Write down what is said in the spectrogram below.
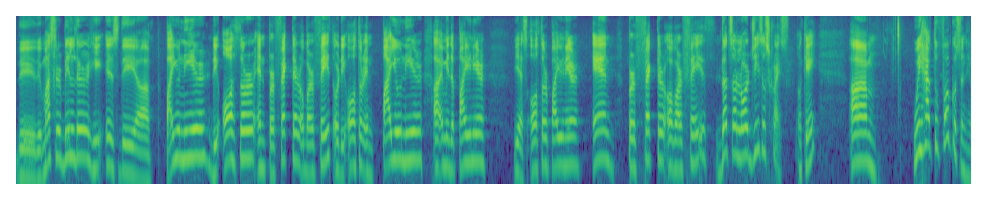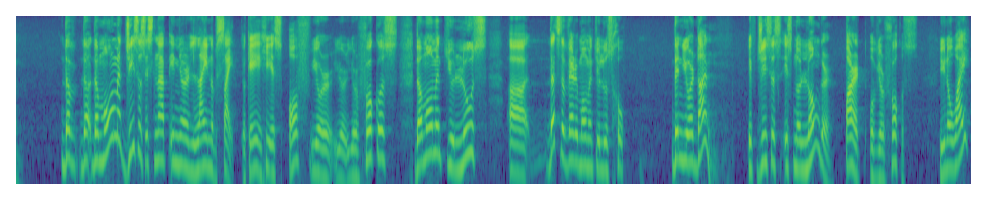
the, the master builder, he is the uh, pioneer, the author and perfecter of our faith, or the author and pioneer. Uh, I mean, the pioneer, yes, author, pioneer, and perfecter of our faith. That's our Lord Jesus Christ. Okay, um, we have to focus on Him. The, the the moment Jesus is not in your line of sight, okay, He is off your your your focus. The moment you lose, uh, that's the very moment you lose hope. Then you are done. If Jesus is no longer part of your focus, you know why?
